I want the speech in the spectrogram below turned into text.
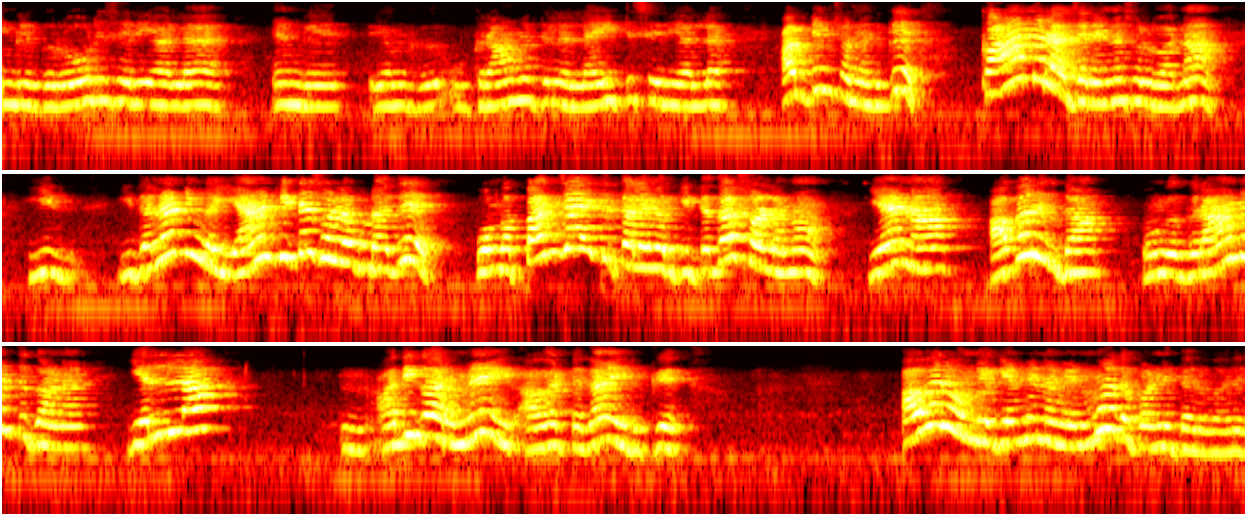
எங்களுக்கு ரோடு சரியா இல்லை எங்கள் எங்கள் கிராமத்தில் லைட்டு சரியா இல்லை அப்படின்னு சொன்னதுக்கு காமராஜர் என்ன சொல்லுவார்னா இது இதெல்லாம் நீங்கள் என்கிட்ட சொல்லக்கூடாது உங்கள் பஞ்சாயத்து தலைவர்கிட்ட தான் சொல்லணும். ஏன்னா அவருக்கு தான் உங்கள் கிராமத்துக்கான எல்லா அதிகாரமே அவர்கிட்ட தான் இருக்குது அவர் உங்களுக்கு என்னென்ன வேணுமோ அதை பண்ணி தருவார்.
